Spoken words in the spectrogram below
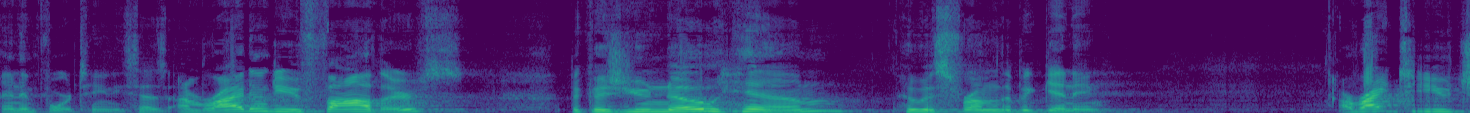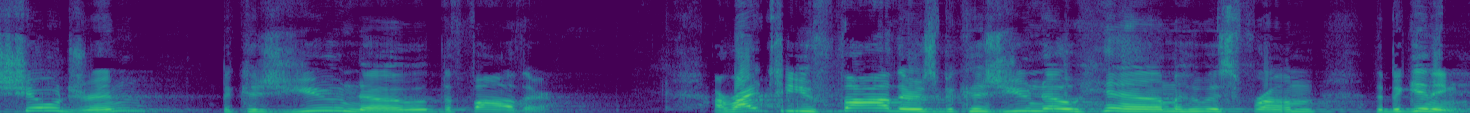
and in 14. He says, I'm writing to you, fathers, because you know him who is from the beginning. I write to you, children, because you know the Father. I write to you, fathers, because you know him who is from the beginning.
